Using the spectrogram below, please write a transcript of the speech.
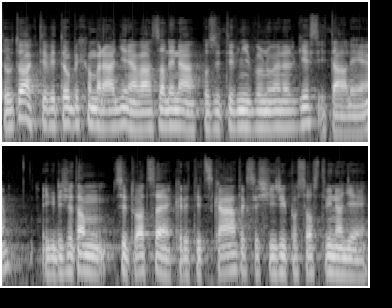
Touto aktivitou bychom rádi navázali na pozitivní vlnu energie z Itálie. I když je tam situace kritická, tak se šíří poselství naděje.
